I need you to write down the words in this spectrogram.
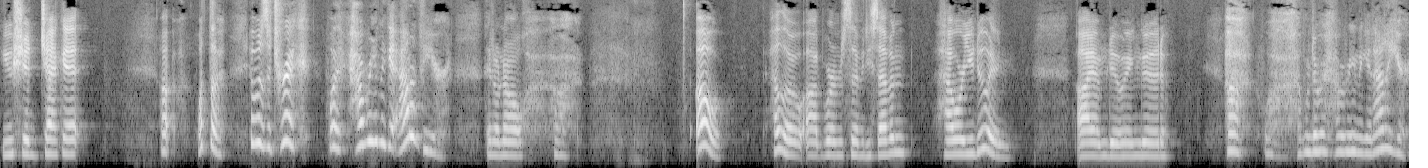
You should check it. Uh, what the? It was a trick. What? How are we gonna get out of here? I don't know. oh, hello, Oddworm77. How are you doing? I am doing good. I wonder how we're gonna get out of here.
